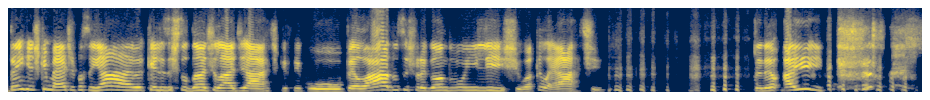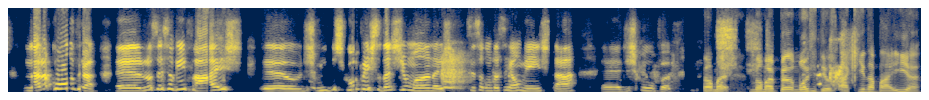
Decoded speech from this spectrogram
tem gente que mete, tipo assim, ah, aqueles estudantes lá de arte que ficam pelados se esfregando em lixo, aquilo é arte. Entendeu? Aí, nada contra. É, não sei se alguém faz. É, des- me desculpem, estudantes de humanas, se isso acontece realmente, tá? É, desculpa. Não mas, não, mas pelo amor de Deus, aqui na Bahia.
